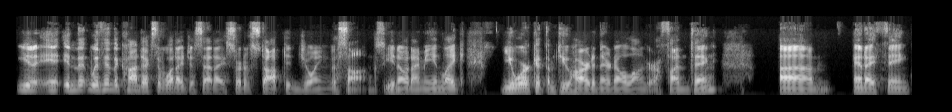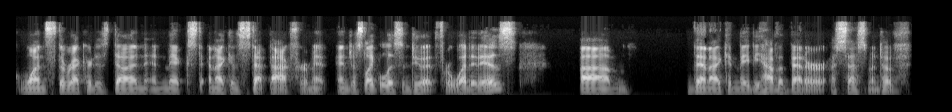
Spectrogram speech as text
you know, in, in the, within the context of what I just said, I sort of stopped enjoying the songs. You know what I mean? Like you work at them too hard, and they're no longer a fun thing. Um, and I think once the record is done and mixed, and I can step back from it and just like listen to it for what it is, um, then I can maybe have a better assessment of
